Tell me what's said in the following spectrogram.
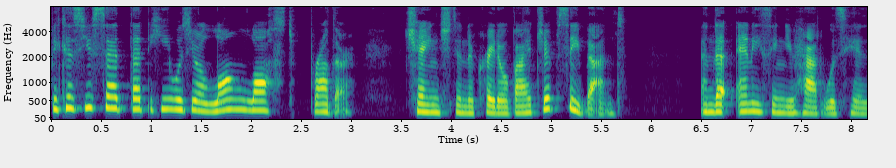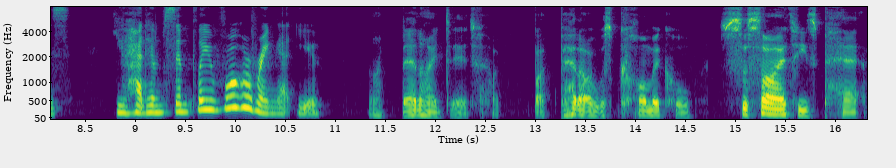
Because you said that he was your long lost brother, changed in the cradle by a gypsy band, and that anything you had was his. You had him simply roaring at you. I bet I did. I, I bet I was comical. Society's pet,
